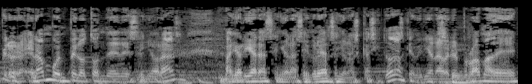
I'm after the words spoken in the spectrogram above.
pero era un buen pelotón de, de señoras. La mayoría eran señoras, yo creo que eran señoras casi todas, que venían a ver el programa de,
